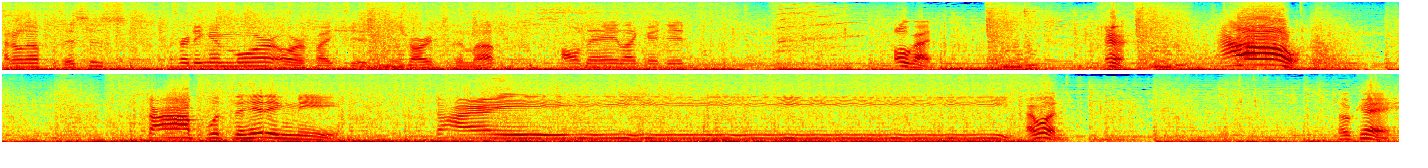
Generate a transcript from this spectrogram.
I don't know if this is hurting him more or if I should charge them up all day like I did. Oh god. Uh. Ow! Stop with the hitting me. Die. I won. Okay.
